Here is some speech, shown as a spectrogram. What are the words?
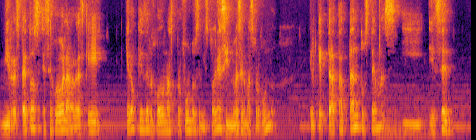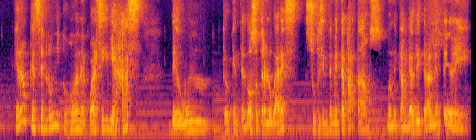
mis respetos, ese juego, la verdad es que creo que es de los juegos más profundos en historia, si no es el más profundo, el que trata tantos temas y es el, creo que es el único juego en el cual sí viajas de un, creo que entre dos o tres lugares suficientemente apartados, donde cambias literalmente de,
